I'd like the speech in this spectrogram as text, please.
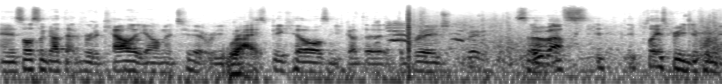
and it's also got that verticality element to it, where you've got Right. these big hills and you've got the, the bridge. So it's, it, it plays pretty differently.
